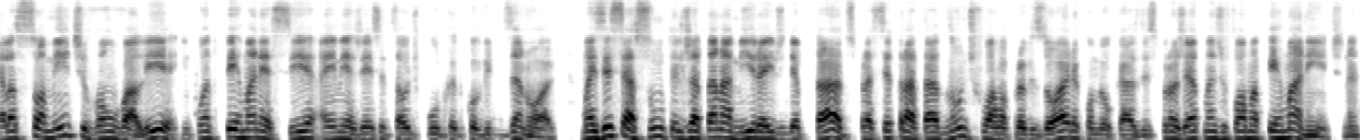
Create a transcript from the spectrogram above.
elas somente vão valer enquanto permanecer a emergência de saúde pública do Covid-19. Mas esse assunto ele já está na mira aí de deputados para ser tratado não de forma provisória, como é o caso desse projeto, mas de forma permanente. Né?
